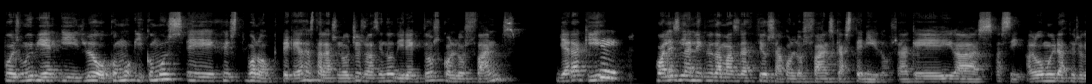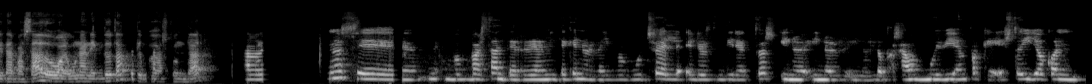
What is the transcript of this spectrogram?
pues muy bien. Y luego, ¿cómo, y cómo es, eh, gest... bueno, te quedas hasta las noches ¿no? haciendo directos con los fans? Y ahora aquí, Sí. ¿cuál es la anécdota más graciosa con los fans que has tenido? O sea, que digas así, algo muy gracioso que te ha pasado o alguna anécdota que puedas contar. A ver, no sé, bastante realmente que nos reímos mucho en, en los directos y, no, y, nos, y, nos, lo pasamos muy bien porque estoy yo con,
